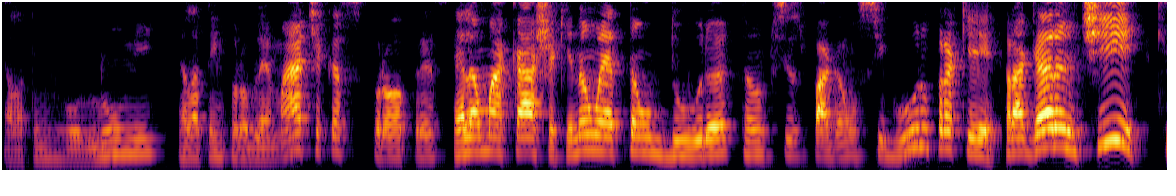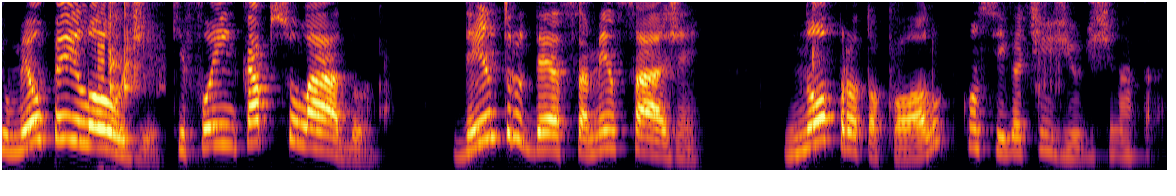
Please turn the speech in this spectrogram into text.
ela tem volume, ela tem problemáticas próprias. Ela é uma caixa que não é tão dura, então eu preciso pagar um seguro para quê? Para garantir que o meu payload, que foi encapsulado dentro dessa mensagem no protocolo, consiga atingir o destinatário.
